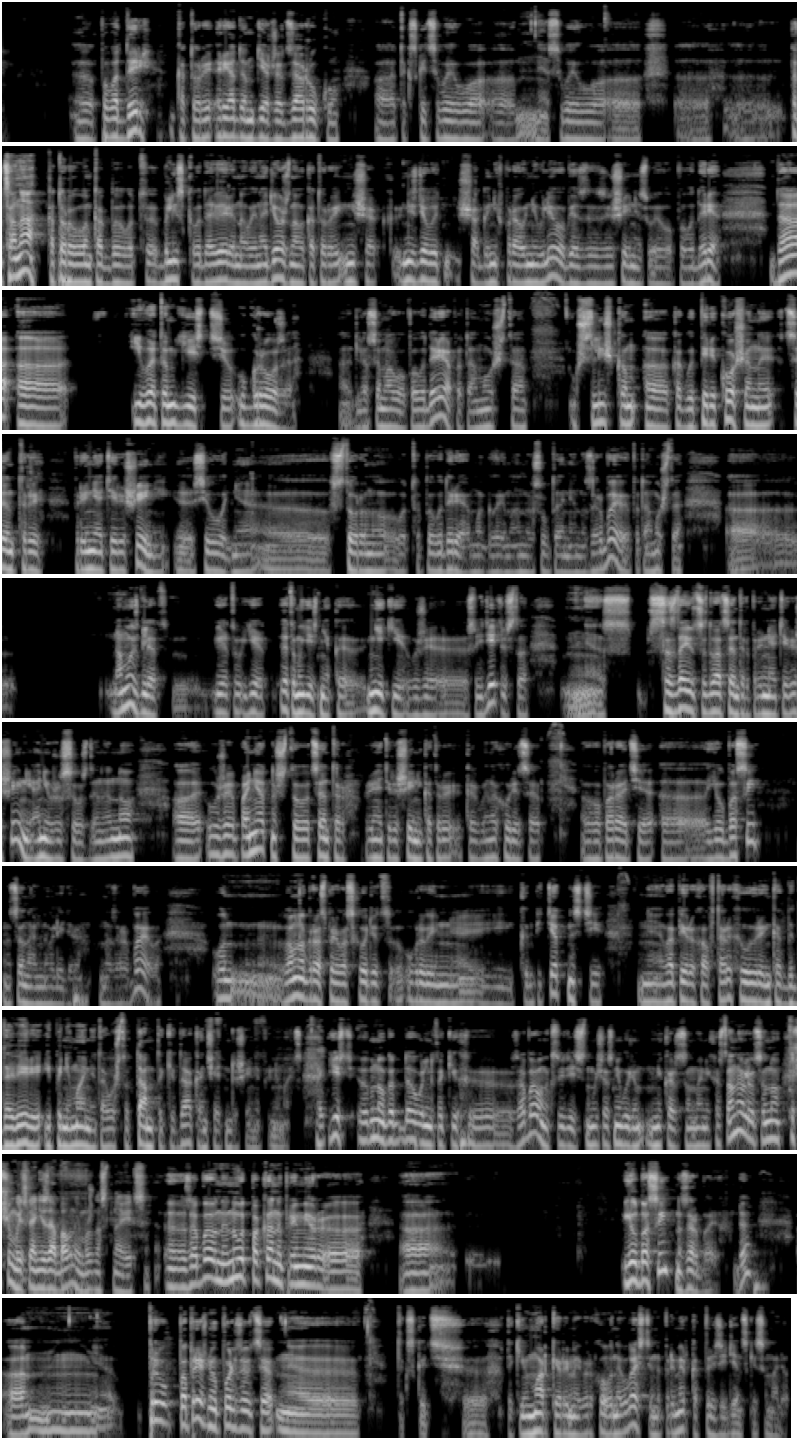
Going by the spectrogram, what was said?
поводырь, который рядом держит за руку так сказать, своего, своего пацана, которого он как бы вот близкого, доверенного и надежного, который ни, шаг, не сделает шага ни вправо, ни влево без разрешения своего поводыря. Да, и в этом есть угроза для самого поводыря, потому что уж слишком как бы перекошены центры принятия решений э, сегодня э, в сторону вот поводыря, мы говорим о Нурсултане Назарбаеве, потому что а, на мой взгляд, это, этому есть некое, некие уже э, свидетельства. Создаются два центра принятия решений, они уже созданы, но уже понятно, что центр принятия решений, который как бы находится в аппарате Елбасы, национального лидера Назарбаева, он во много раз превосходит уровень э, и компетентности, э, во-первых, а во-вторых, уровень как бы доверия и понимания того, что там таки, да, окончательное решение принимается. А Есть э, много довольно таких забавных свидетельств, мы сейчас не будем, мне кажется, на них останавливаться, но... Почему, если они забавные, можно остановиться? Забавные, ну вот пока, например, Елбасы Назарбаев, да, по-прежнему пользуются, э, так сказать, э, такими маркерами верховной власти, например, как президентский самолет.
